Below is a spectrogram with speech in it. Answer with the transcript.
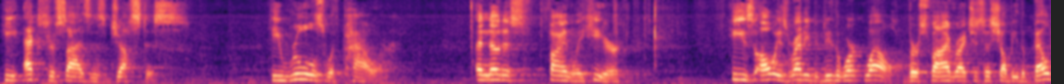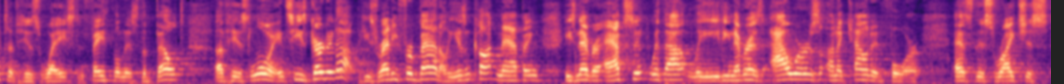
he exercises justice, he rules with power. And notice finally here, He's always ready to do the work well. Verse 5 Righteousness shall be the belt of his waist, and faithfulness the belt of his loins. He's girded up. He's ready for battle. He isn't caught napping. He's never absent without leave. He never has hours unaccounted for as this righteous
